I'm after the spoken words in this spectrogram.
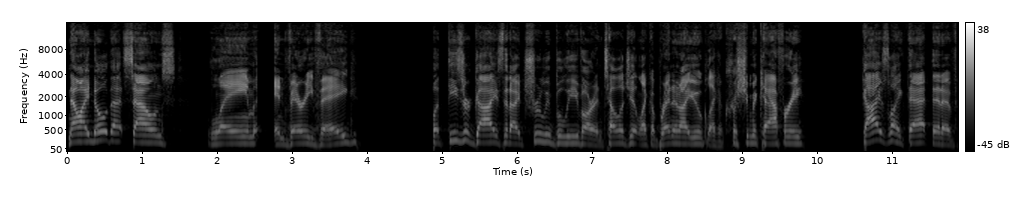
Now, I know that sounds lame and very vague, but these are guys that I truly believe are intelligent, like a Brandon Aiyuk, like a Christian McCaffrey. Guys like that that have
